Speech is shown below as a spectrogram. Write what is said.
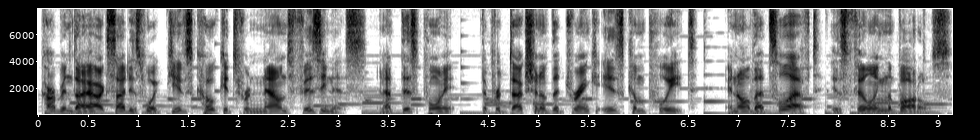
Carbon dioxide is what gives Coke its renowned fizziness, and at this point, the production of the drink is complete, and all that's left is filling the bottles.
